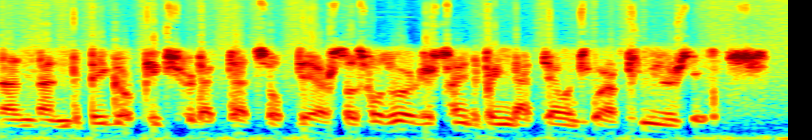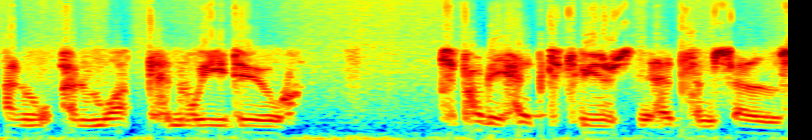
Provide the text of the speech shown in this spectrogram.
and, and, the bigger picture that, that's up there. So I suppose we're just trying to bring that down to our communities and, and what can we do to probably help the community to help themselves.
